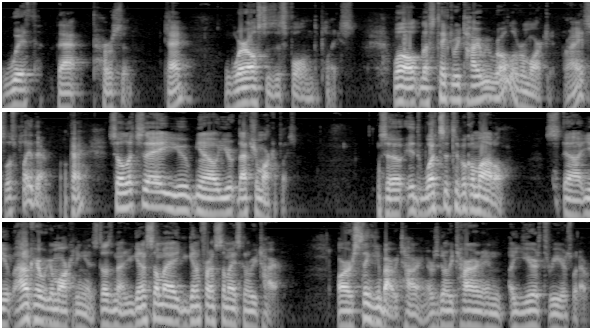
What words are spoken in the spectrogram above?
with that person. Okay? Where else does this fall into place? Well, let's take the retiree rollover market, right? So let's play there. Okay. So let's say you, you know, you that's your marketplace. So it, what's the typical model? Uh, you, I don't care what your marketing is. Doesn't matter. You get in somebody, you get in front of somebody who's going to retire, or is thinking about retiring, or is going to retire in a year, three years, whatever.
